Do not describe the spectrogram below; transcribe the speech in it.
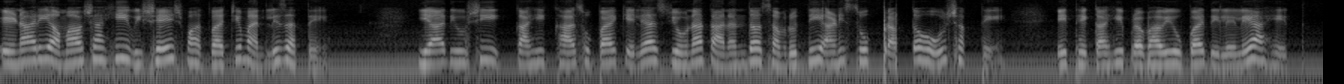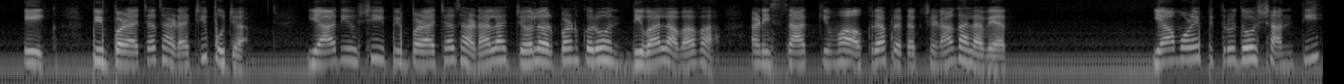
येणारी अमावस्या ही विशेष महत्त्वाची मानली जाते. या दिवशी काही खास उपाय केल्यास जीवनात आनंद समृद्धी आणि सुख प्राप्त होऊ शकते. येथे काही प्रभावी उपाय दिलेले आहेत. एक पिंपळाच्या झाडाची पूजा. या दिवशी पिंपळाच्या झाडाला जल अर्पण करून दिवा लावावा आणि सात किंवा अकरा प्रदक्षिणा घालाव्यात. यामुळे पितृदोष शांती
